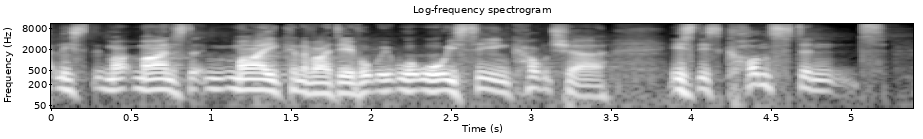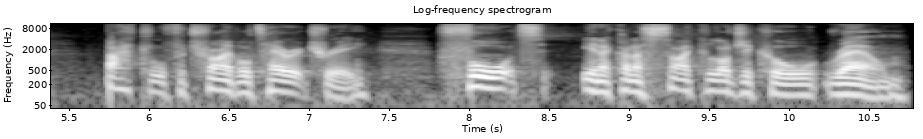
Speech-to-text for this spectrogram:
at least my, my, my kind of idea of what we, what, what we see in culture, is this constant battle for tribal territory fought in a kind of psychological realm.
